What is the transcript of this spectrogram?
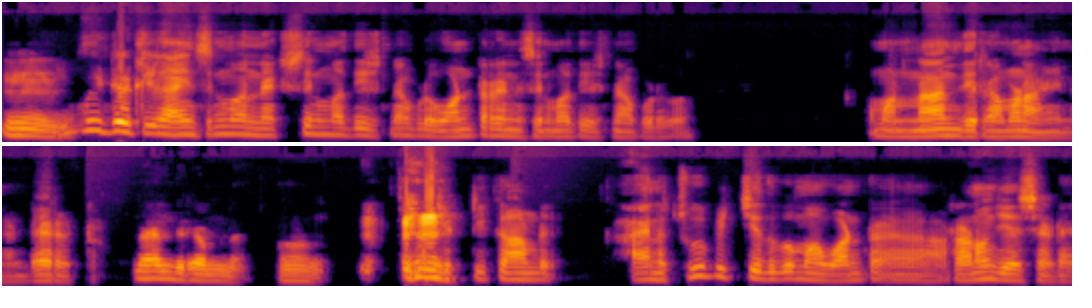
ఇమీడియట్లీ ఆయన సినిమా నెక్స్ట్ సినిమా తీసినప్పుడు ఒంటరి అనే సినిమా తీసినప్పుడు మన నాంది రమణ ఆయన డైరెక్టర్. నాంది రమణ. చిట్టి కామెడీ. ఆయన చూపించేదిగో మా వంట రణం చేశాడు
